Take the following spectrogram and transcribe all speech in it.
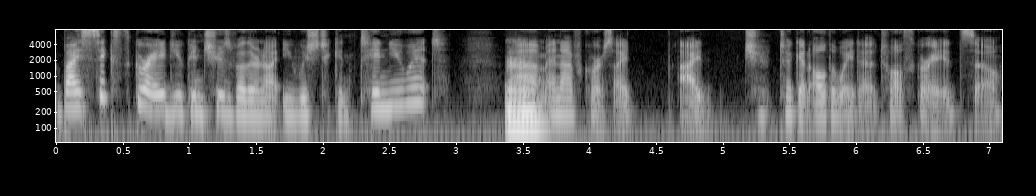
by sixth grade. You can choose whether or not you wish to continue it, mm-hmm. um, and of course, I I ch- took it all the way to twelfth grade. So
